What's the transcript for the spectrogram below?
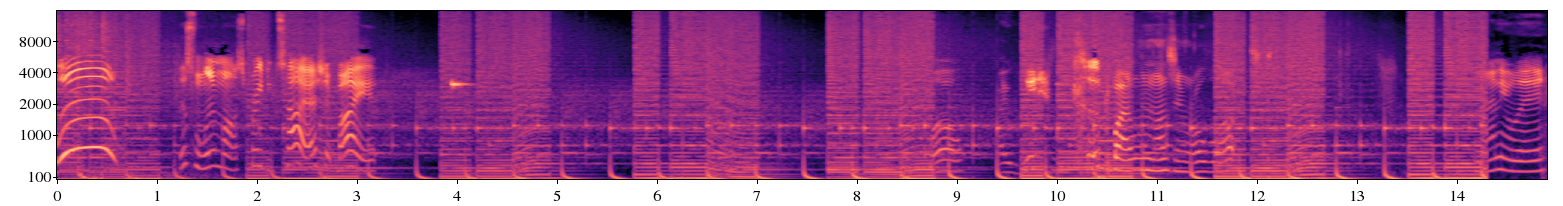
Woo! This limo is pretty tight. I should buy it. Buy limos in Roblox. Anyway.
